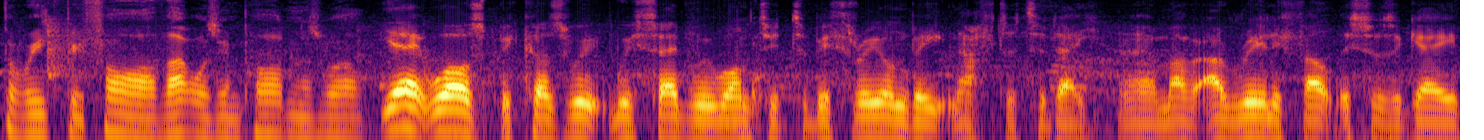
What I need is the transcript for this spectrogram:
the week before, that was important as well. Yeah, it was because we, we said we wanted to be three unbeaten after today. Um, I, I really felt this was a game,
